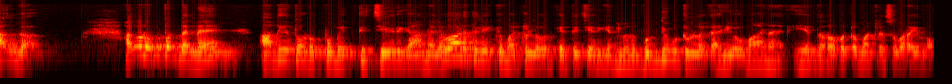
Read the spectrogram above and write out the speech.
hunger അതോടൊപ്പം തന്നെ അദ്ദേഹത്തോടൊപ്പം എത്തിച്ചേരുക ആ നിലവാരത്തിലേക്ക് മറ്റുള്ളവർക്ക് എത്തിച്ചേരുക എന്നുള്ളത് ബുദ്ധിമുട്ടുള്ള കാര്യവുമാണ് എന്ന് റോബർട്ടോ മാർട്ടിനസ് പറയുന്നു.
